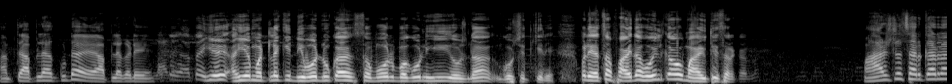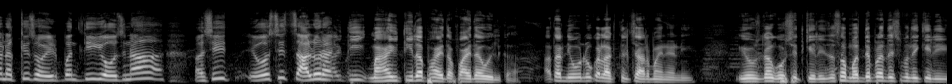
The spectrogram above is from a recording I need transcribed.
आमचं आपल्या कुठं आहे आपल्याकडे? आता आता हे हे म्हटलं की निवडणुका समोर बघून ही योजना घोषित केली आहे. पण याचा फायदा होईल का हो महायुती सरकारला? महाराष्ट्र सरकारला नक्कीच होईल पण ती योजना अशी व्यवस्थित चालू राहील महायुती महायुतीला फायदा फायदा होईल का? आता निवडणुका लागतील चार महिन्यांनी. योजना घोषित केली जसं मध्य प्रदेशमध्ये केली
